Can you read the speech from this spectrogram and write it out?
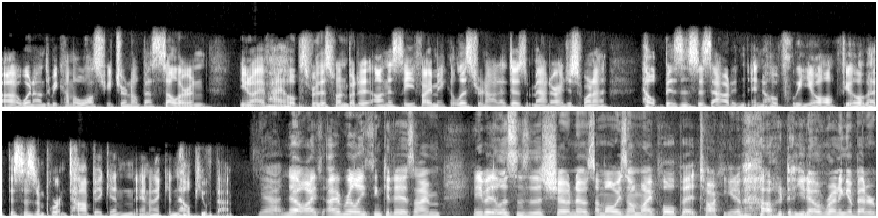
uh, went on to become a Wall Street Journal bestseller. And you know, I have high hopes for this one, but it, honestly, if I make a list or not, it doesn't matter. I just want to help businesses out, and, and hopefully, y'all feel that this is an important topic, and and I can help you with that. Yeah, no, I, I really think it is. I'm anybody that listens to this show knows I'm always on my pulpit talking about you know running a better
